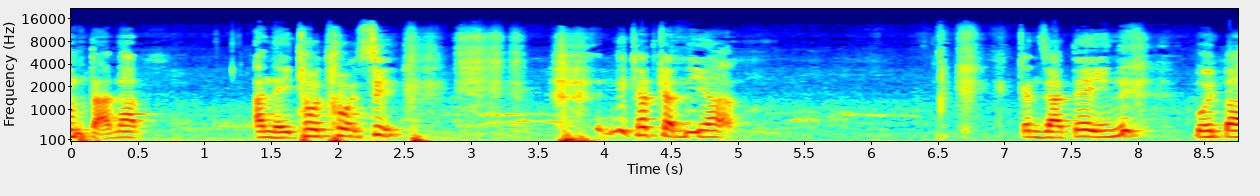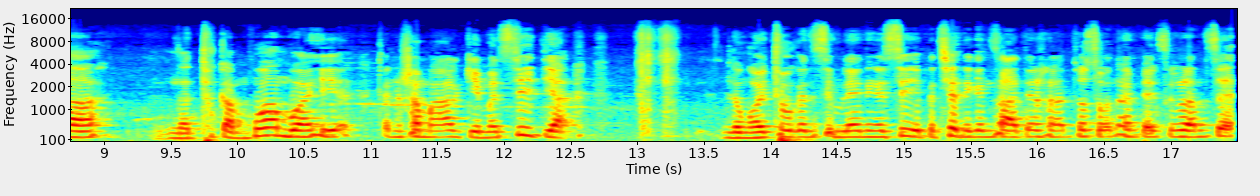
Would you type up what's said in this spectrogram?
tum ta na anh ấy thâu thâu si ni khát khát nia kan za te in boy pa na thu kam hua mua hi kan sama ke ma si tia lungoi thu kan sim le ni si pathian ni kan za ter ha to so na pek sakram se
